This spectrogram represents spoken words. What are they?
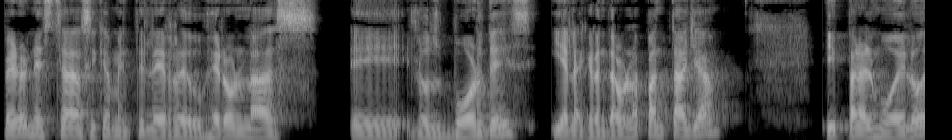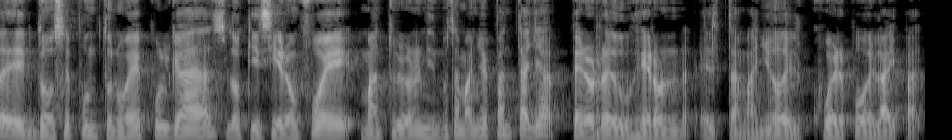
pero en este básicamente le redujeron las, eh, los bordes y agrandaron la pantalla. Y para el modelo de 12.9 pulgadas, lo que hicieron fue mantuvieron el mismo tamaño de pantalla, pero redujeron el tamaño del cuerpo del iPad.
